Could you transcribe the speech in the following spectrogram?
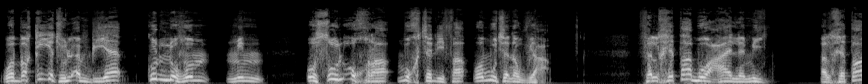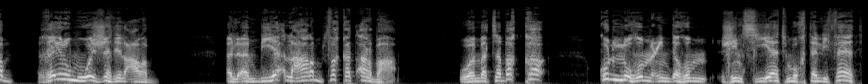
وبقية الأنبياء كلهم من أصول أخرى مختلفة ومتنوعة. فالخطاب عالمي الخطاب غير موجه للعرب. الأنبياء العرب فقط أربعة وما تبقى كلهم عندهم جنسيات مختلفات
